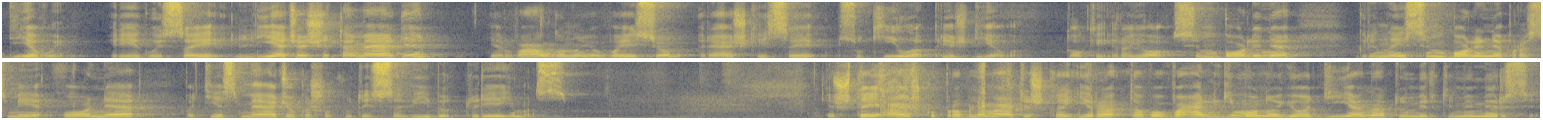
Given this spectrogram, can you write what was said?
Dievui. Ir jeigu jisai liečia šitą medį ir valgo nuo jo vaisių, reiškia, jisai sukyla prieš Dievą. Tokia yra jo simbolinė grinai simbolinė prasmė, o ne paties medžio kažkokių tai savybių turėjimas. Ir štai aišku problematiška yra tavo valgymo nuo jo dieną, tu mirtimi mirsi.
